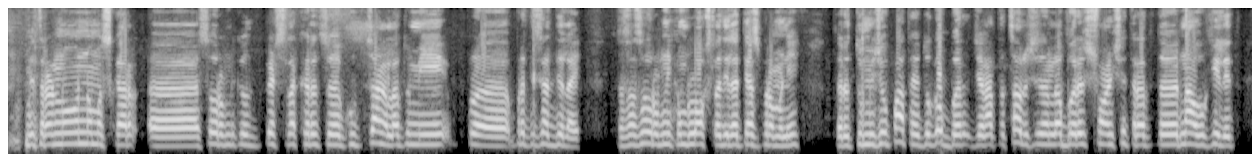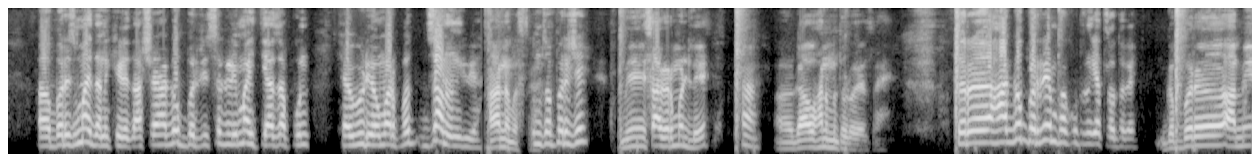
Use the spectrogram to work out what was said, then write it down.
मित्रांनो नमस्कार. सौरभ निकम पेट्सला खरंच खूप चांगला तुम्ही प्र- प्रतिसाद दिलाय. तसा सौरभ निकम ब्लॉग्सला दिला त्याचप्रमाणे. तर तुम्ही जो पाहताय तो गब्बर ज्यानं आता चालू सीझनला बरेच श्वान क्षेत्रात नावं केलेत. बरेच मैदान केलेत अशा ह्या गब्बरची सगळी माहिती आज आपण ह्या व्हिडिओ मार्फत जाणून घेऊया. हा नमस्ते तुमचा परिचय? मी सागर म्हणले. गाव हनुमंतोडव्याचा आहे. तर हा गब्बर नेमका कुठून घेतला होता काय? गब्बर आम्ही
